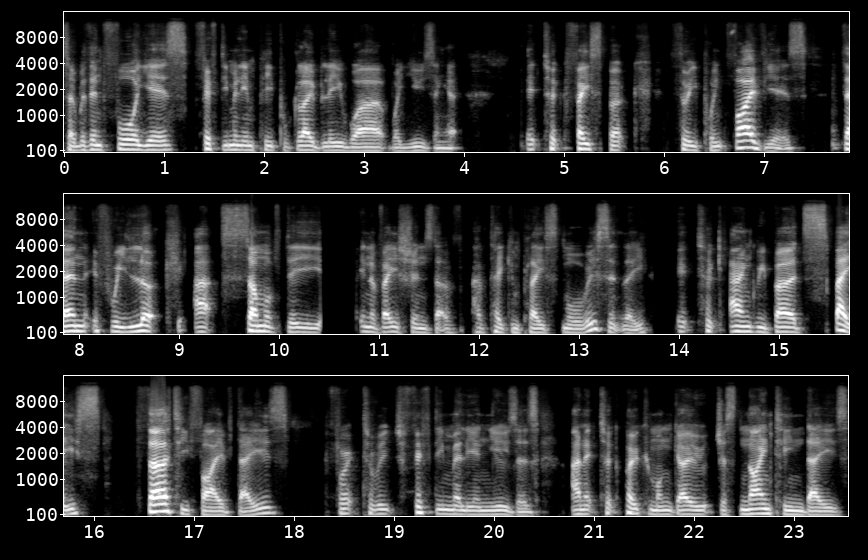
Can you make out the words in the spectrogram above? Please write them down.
So within four years, 50 million people globally were, were using it. It took Facebook 3.5 years. Then, if we look at some of the innovations that have, have taken place more recently, it took Angry Birds Space 35 days for it to reach 50 million users. And it took Pokemon Go just 19 days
